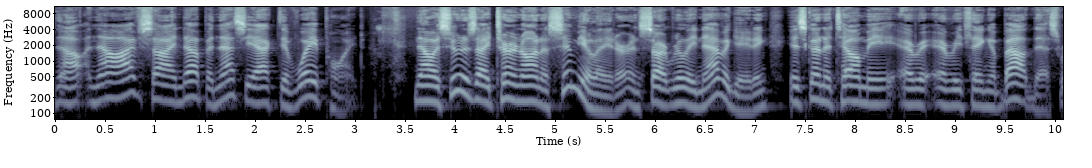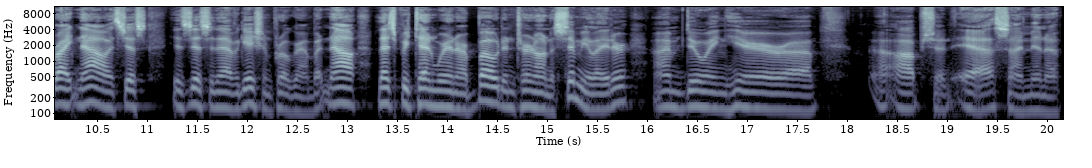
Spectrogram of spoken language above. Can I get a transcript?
now, now I've signed up and that's the active waypoint. Now, as soon as I turn on a simulator and start really navigating, it's going to tell me every, everything about this. Right now, it's just, it's just a navigation program. But now, let's pretend we're in our boat and turn on a simulator. I'm doing here uh, uh, option S. I'm in a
